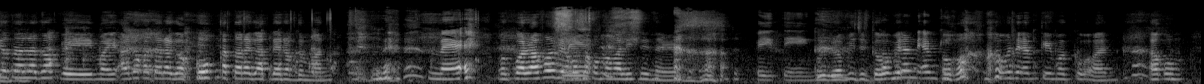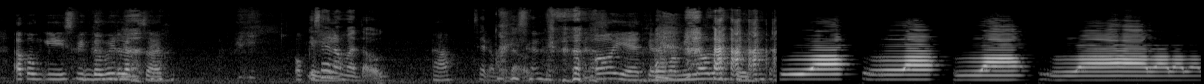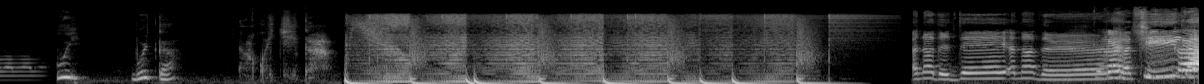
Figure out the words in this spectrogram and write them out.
ka talaga, Faye. May ano ka talaga, cook ka talaga at the end of the month. Me. Magpa-raffle di ako sa akong mga listeners. Waiting. Uy, grabe, Jud. Kamo Kami lang ni MK. Oo, kamo ni MK magkuhan. Akong, akong i-spin the wheel lang, san. Okay. Isa lang madaog. Ha? Isa lang madaog. Oh, yeah. Kaya maminaw lang po. Uy, bored ka? Ako'y chika. Another day, another... Kachika!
